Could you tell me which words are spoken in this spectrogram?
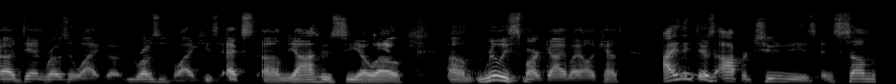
uh, Dan Rosensweig, uh, Rosensweig. He's ex um, Yahoo COO, um, really smart guy by all accounts. I think there's opportunities in some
